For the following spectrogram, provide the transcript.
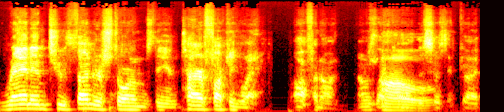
Ran into thunderstorms the entire fucking way, off and on. I was like, oh, this Oh. isn't good.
